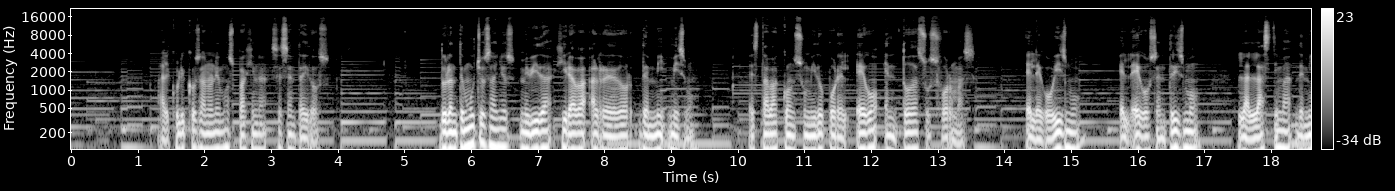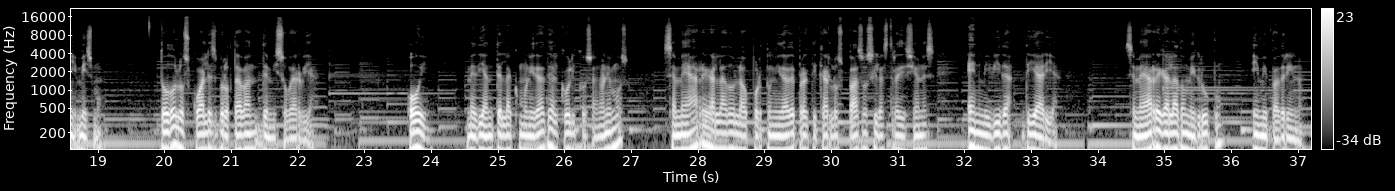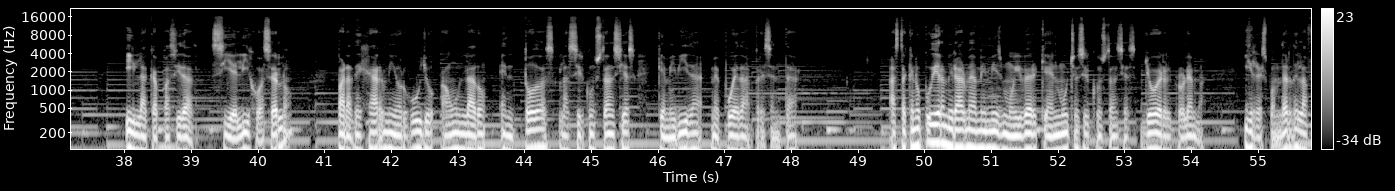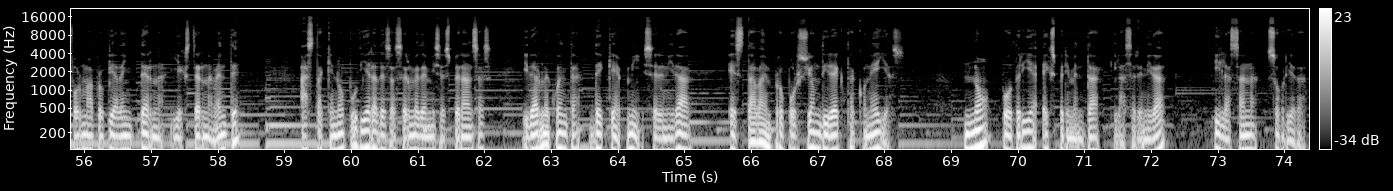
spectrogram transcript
Alcohólicos Anónimos, página 62. Durante muchos años mi vida giraba alrededor de mí mismo. Estaba consumido por el ego en todas sus formas. El egoísmo, el egocentrismo, la lástima de mí mismo, todos los cuales brotaban de mi soberbia. Hoy, mediante la comunidad de Alcohólicos Anónimos, se me ha regalado la oportunidad de practicar los pasos y las tradiciones en mi vida diaria. Se me ha regalado mi grupo y mi padrino, y la capacidad, si elijo hacerlo, para dejar mi orgullo a un lado en todas las circunstancias que mi vida me pueda presentar. Hasta que no pudiera mirarme a mí mismo y ver que en muchas circunstancias yo era el problema, y responder de la forma apropiada interna y externamente hasta que no pudiera deshacerme de mis esperanzas y darme cuenta de que mi serenidad estaba en proporción directa con ellas. No podría experimentar la serenidad y la sana sobriedad.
